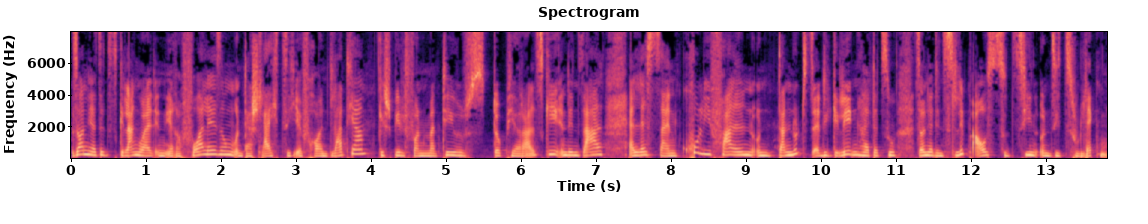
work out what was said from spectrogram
Sonja sitzt gelangweilt in ihrer Vorlesung und da schleicht sich ihr Freund Latja, gespielt von Mateusz Dopieralski, in den Saal. Er lässt seinen Kuli fallen und dann nutzt er die Gelegenheit dazu, Sonja den Slip auszuziehen und sie zu lecken.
